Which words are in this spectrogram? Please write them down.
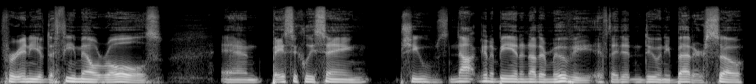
for any of the female roles, and basically saying she was not going to be in another movie if they didn't do any better. So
